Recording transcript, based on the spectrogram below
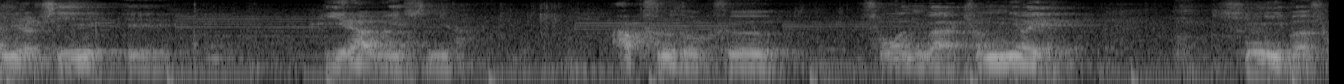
사실없이 예, 일하고 있습니다. 앞으로도 그 성원과 격려에 힘입어서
